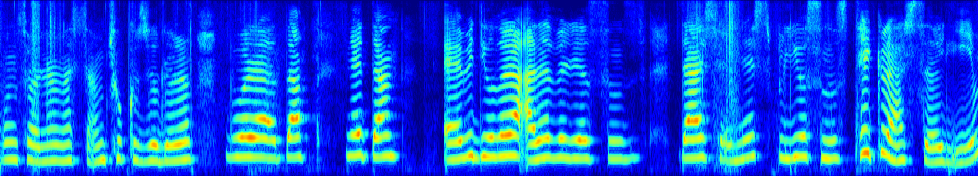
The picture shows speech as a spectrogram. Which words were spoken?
Bunu söylemezsem çok üzülürüm. Bu arada neden e, videolara ara veriyorsunuz derseniz biliyorsunuz tekrar söyleyeyim.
